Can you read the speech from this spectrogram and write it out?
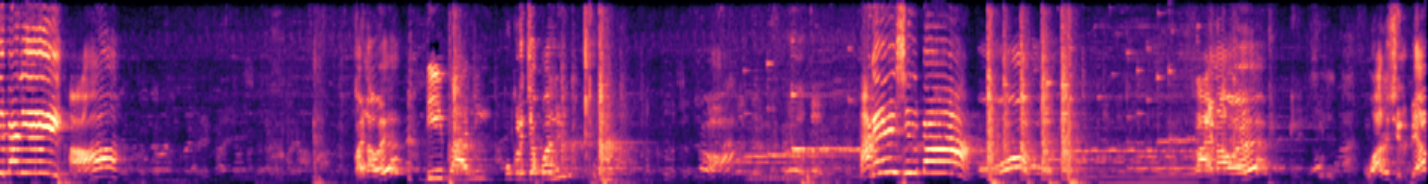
दीपाली. हा? काय नाव आहे? दीपाली. कुकडी चपाली अगे शिल्पा. काय नाव आहे? वारे शिल्प्या.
